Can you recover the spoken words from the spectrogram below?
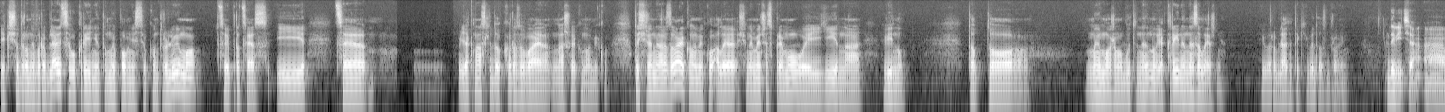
Якщо дрони виробляються в Україні, то ми повністю контролюємо цей процес, і це як наслідок розвиває нашу економіку. Точніше, не розвиває економіку, але щонайменше спрямовує її на війну. Тобто ми можемо бути ну, як країна незалежні і виробляти такі види озброєнь. Дивіться, е,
